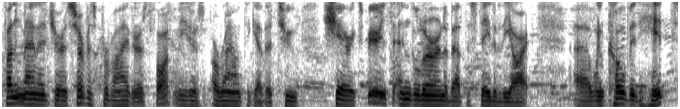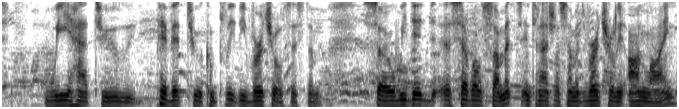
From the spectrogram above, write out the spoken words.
fund managers, service providers, thought leaders around together to share experience and learn about the state of the art. Uh, when COVID hit, we had to pivot to a completely virtual system. So we did uh, several summits, international summits, virtually online.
